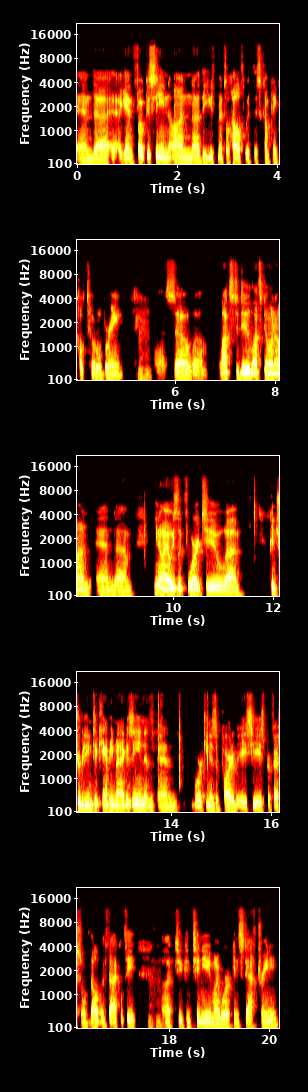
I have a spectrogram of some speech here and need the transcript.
and uh, again focusing on uh, the youth mental health with this company called Total Brain. Mm-hmm. Uh, so um, lots to do, lots going on, and um, you know I always look forward to um, contributing to Camping Magazine and and working as a part of ACA's professional development faculty mm-hmm. uh, to continue my work in staff training.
